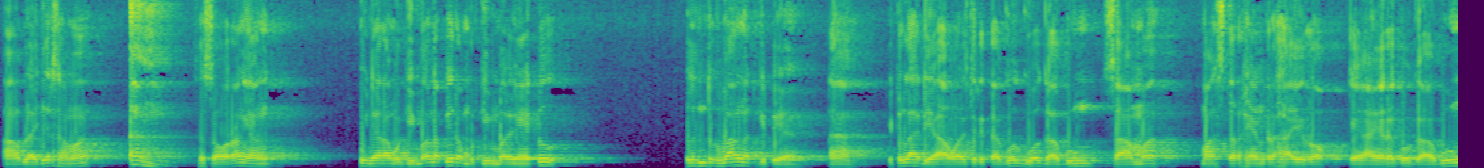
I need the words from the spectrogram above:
uh, belajar sama seseorang yang punya rambut gimbal tapi rambut gimbalnya itu lentur banget gitu ya. Nah itulah dia awal cerita gue gue gabung sama Master Hendra High Rock. Ya akhirnya gue gabung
